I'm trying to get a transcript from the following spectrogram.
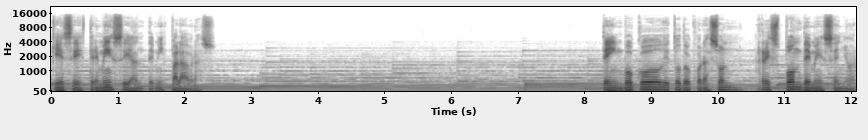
que se estremece ante mis palabras. Te invoco de todo corazón, respóndeme Señor.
